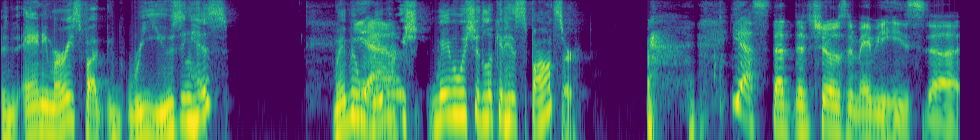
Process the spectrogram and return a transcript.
And Andy Murray's fuck reusing his. Maybe Yeah. maybe we should maybe we should look at his sponsor. yes, that that shows that maybe he's uh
